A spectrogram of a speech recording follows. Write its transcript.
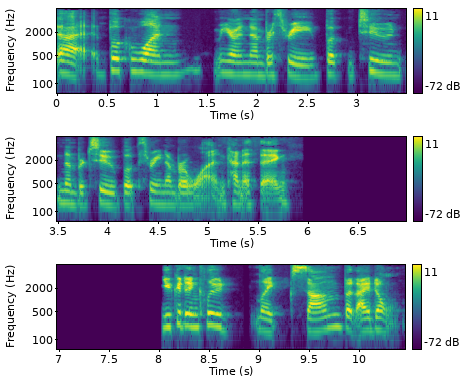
uh, book one, you're on number three, book two, number two, book three, number one, kind of thing. You could include like some, but I don't.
